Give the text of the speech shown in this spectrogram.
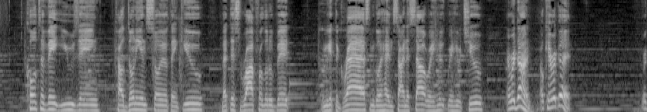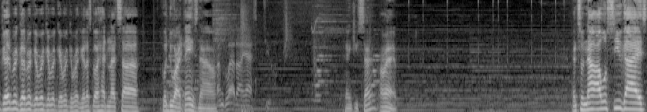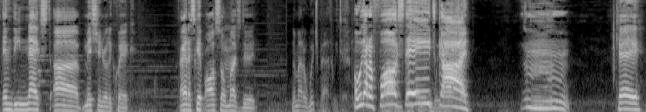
Cultivate using Caledonian soil. Thank you. Let this rock for a little bit. Let me get the grass. Let me go ahead and sign this out right here, right here with you. And we're done. Okay, we're good. We're good. We're good. We're good. We're good. We're good. We're good. We're good. Let's go ahead and let's uh go do our things now. I'm glad I asked you. Thank you, sir. All right. And so now I will see you guys in the next uh mission really quick. I gotta skip all so much, dude. No matter which path we take. Oh, we got a fog stage? God! Okay.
